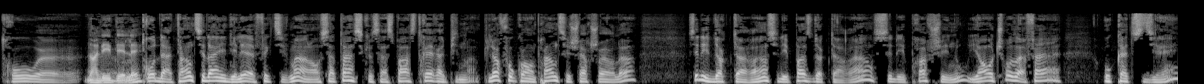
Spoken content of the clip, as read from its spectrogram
trop euh, Dans les délais. trop d'attente, c'est dans les délais effectivement. Alors on s'attend à ce que ça se passe très rapidement. Puis là, il faut comprendre ces chercheurs-là, c'est des doctorants, c'est des post-doctorants, c'est des profs chez nous. Ils ont autre chose à faire au quotidien.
